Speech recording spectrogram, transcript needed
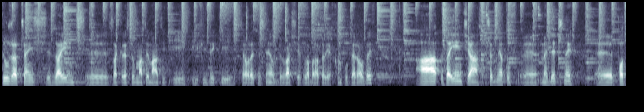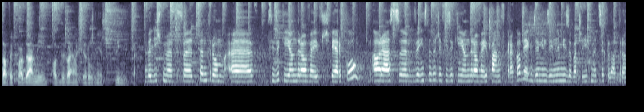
Duża część zajęć z zakresu matematyki i fizyki teoretycznej odbywa się w laboratoriach komputerowych, a zajęcia z przedmiotów e, medycznych e, poza wykładami odbywają się również w klinikach. Byliśmy w Centrum e, Fizyki Jądrowej w Świerku oraz w Instytucie Fizyki Jądrowej PAN w Krakowie, gdzie m.in. zobaczyliśmy cyklotron.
